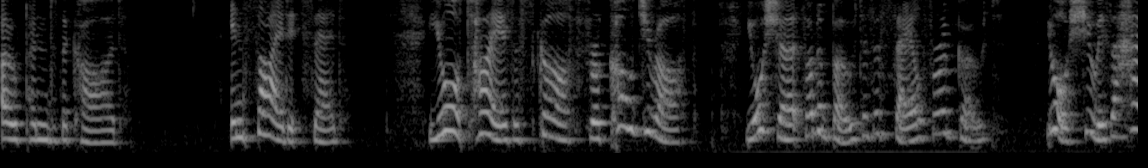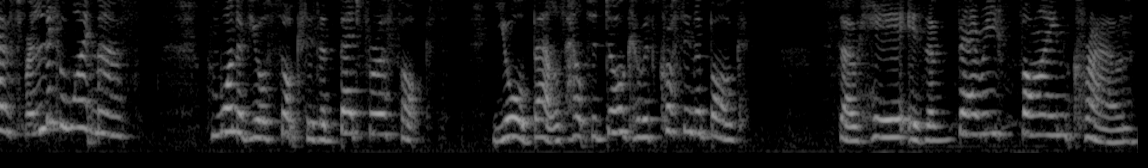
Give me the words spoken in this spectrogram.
opened the card. Inside it said, Your tie is a scarf for a cold giraffe. Your shirt's on a boat as a sail for a goat. Your shoe is a house for a little white mouse. One of your socks is a bed for a fox. Your belt helped a dog who was crossing a bog. So here is a very fine crown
